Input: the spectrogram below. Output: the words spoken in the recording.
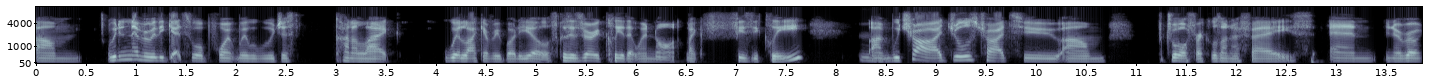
um, we didn't ever really get to a point where we were just kind of like we're like everybody else because it's very clear that we're not like physically. Mm. Um, we tried. Jules tried to um, draw freckles on her face, and you know, Rowan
